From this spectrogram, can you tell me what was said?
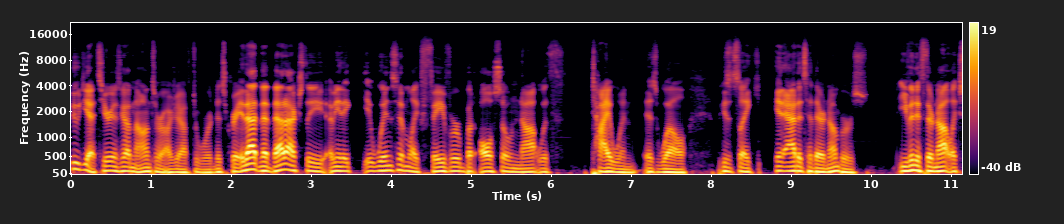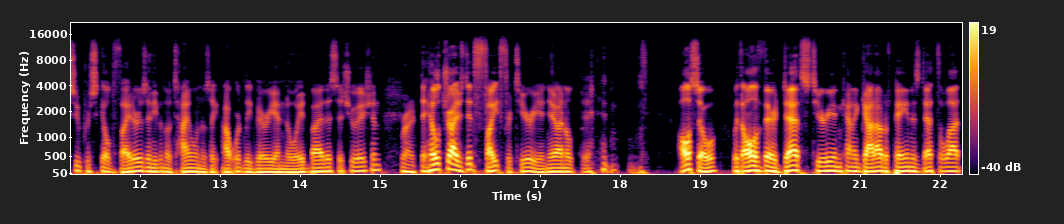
Dude, yeah, Tyrion's got an entourage afterward. It's great. That that that actually, I mean, it, it wins him like favor, but also not with Tywin as well, because it's like it added to their numbers. Even if they're not like super skilled fighters, and even though Tywin was like outwardly very annoyed by this situation, Right. the Hill tribes did fight for Tyrion. You know, I don't. also with all of their deaths, Tyrion kind of got out of paying his debts a lot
